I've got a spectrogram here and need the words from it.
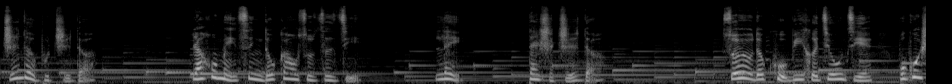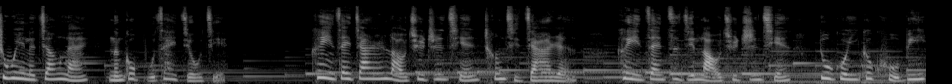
值得不值得，然后每次你都告诉自己，累，但是值得。所有的苦逼和纠结，不过是为了将来能够不再纠结，可以在家人老去之前撑起家人，可以在自己老去之前度过一个苦逼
